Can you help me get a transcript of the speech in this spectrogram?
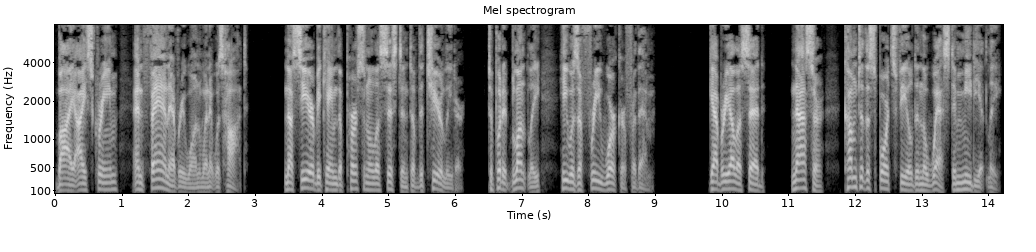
buy ice cream, and fan everyone when it was hot. Nassir became the personal assistant of the cheerleader. To put it bluntly, he was a free worker for them. Gabriella said, Nasser, come to the sports field in the west immediately.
